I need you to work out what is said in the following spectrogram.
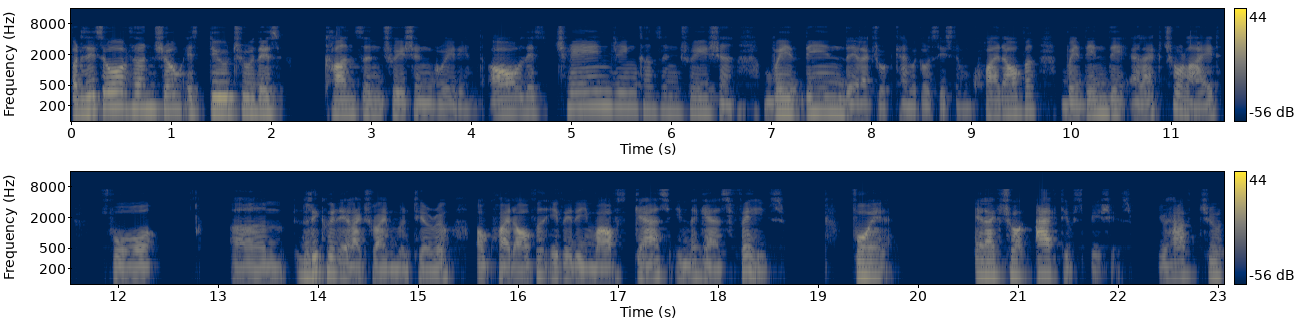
but this overpotential is due to this concentration gradient, all this changing concentration within the electrochemical system, quite often within the electrolyte for um, liquid electrolyte material, or quite often if it involves gas in the gas phase. For electroactive species, you have to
